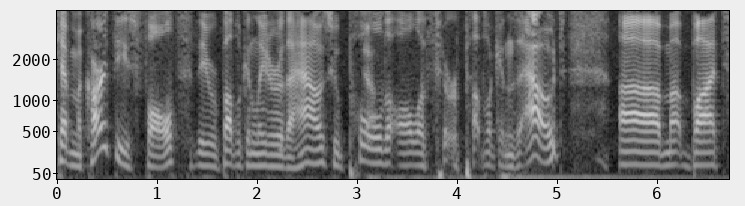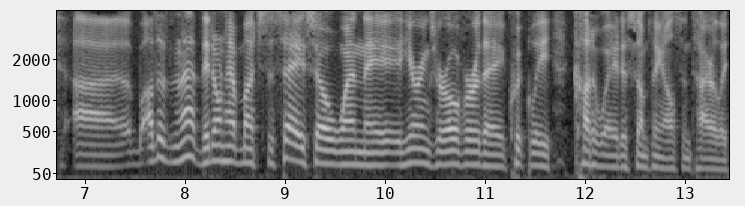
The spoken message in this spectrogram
Kevin McCarthy's fault, the Republican leader of the House, who pulled all of the Republicans out. Um, but uh, other than that, they don't have much to say. So when the hearings are over, they quickly cut away to something else entirely.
